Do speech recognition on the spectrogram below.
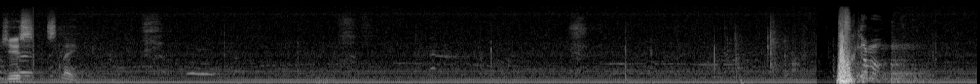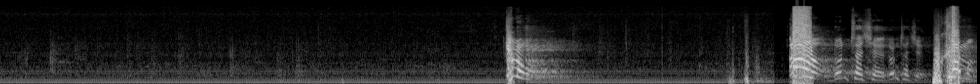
Jesus' name. Come on. Come on. Oh, don't touch her, don't touch her. Come on.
